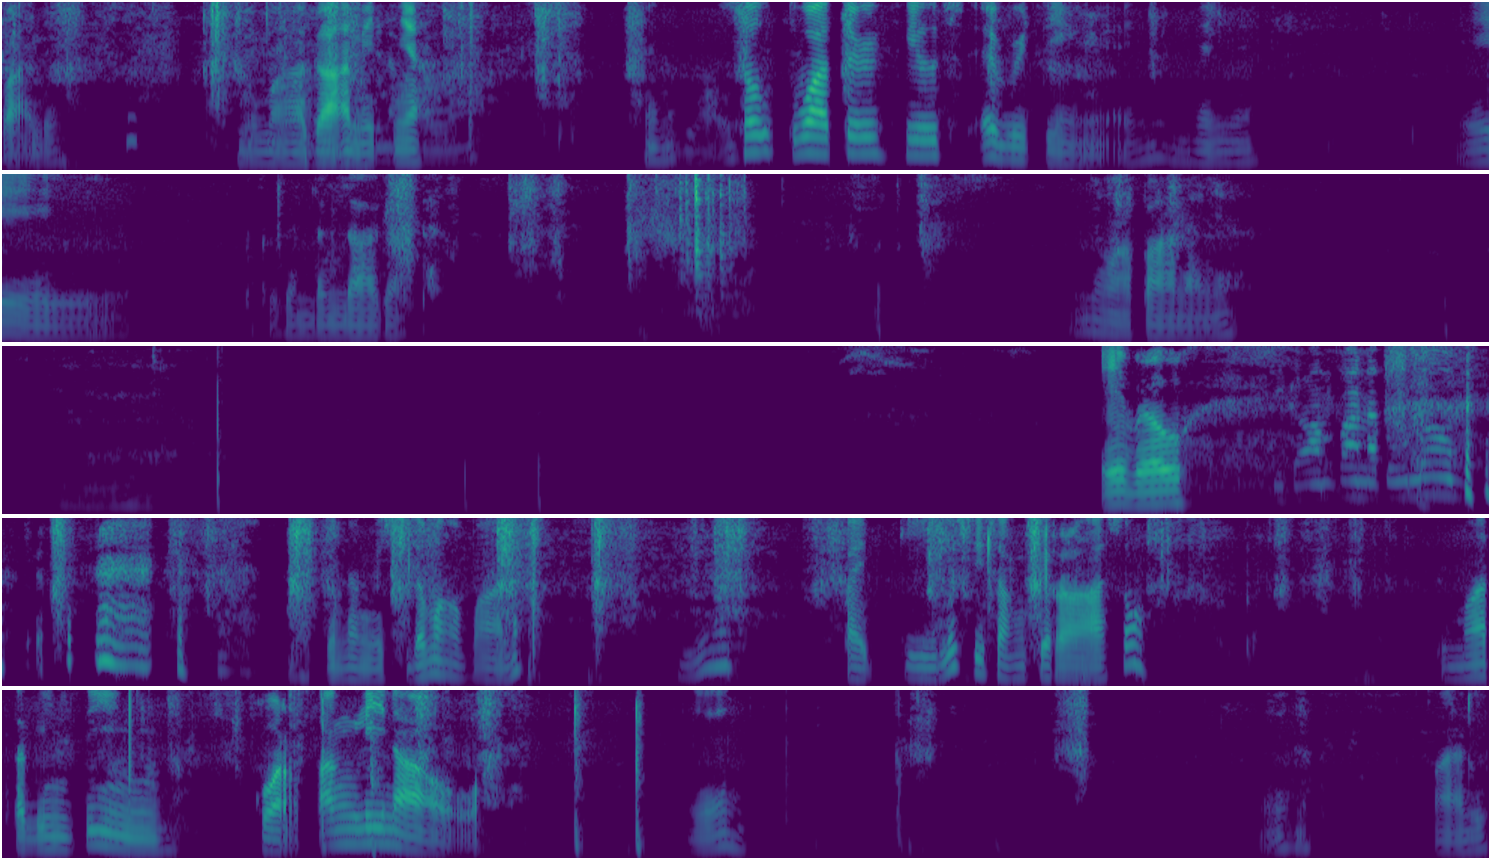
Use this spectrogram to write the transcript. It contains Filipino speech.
Paano? Yung mga gamit niya. Ayan. Saltwater heals everything. Ayun, yan yan. Eh. Pagkagandang dagat. Yan yung mga pana niya. Ayan. Eh bro, Si Kaampa natulog. ito ng isda mga pana. Ayan. 5 kilos, isang piraso. Tumataginting. Kwartang linaw. Ayan. Ayan. Mali.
